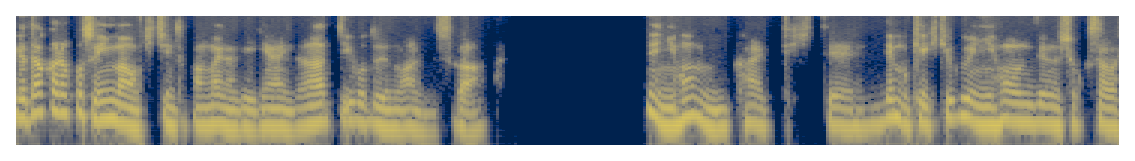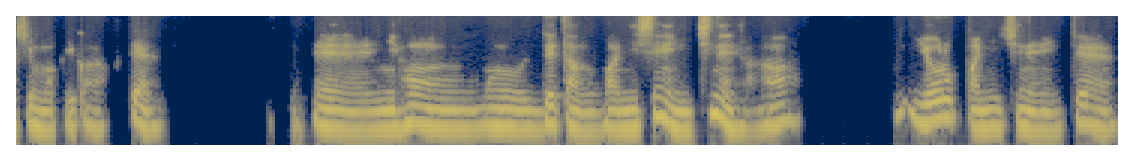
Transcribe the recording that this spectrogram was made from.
いや、だからこそ今をきちんと考えなきゃいけないんだなっていうことでもあるんですが、で、日本に帰ってきて、でも結局日本での職探しうまくいかなくて、えー日本を出たのが2001年だな。ヨーロッパに1年いて、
